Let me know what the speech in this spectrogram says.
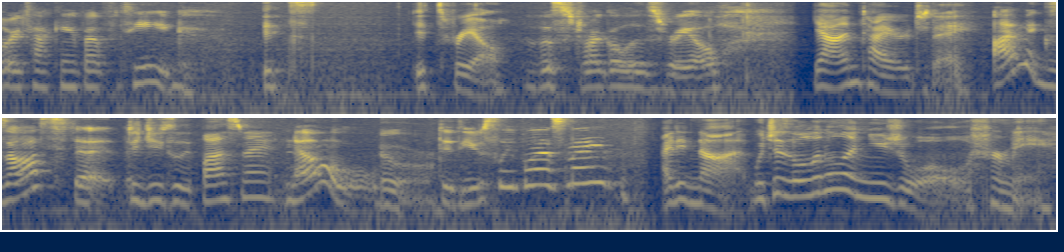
We're talking about fatigue. It's it's real. The struggle is real. Yeah, I'm tired today. I'm exhausted. Did you sleep last night? no. Ooh. Did you sleep last night? I did not, which is a little unusual for me.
